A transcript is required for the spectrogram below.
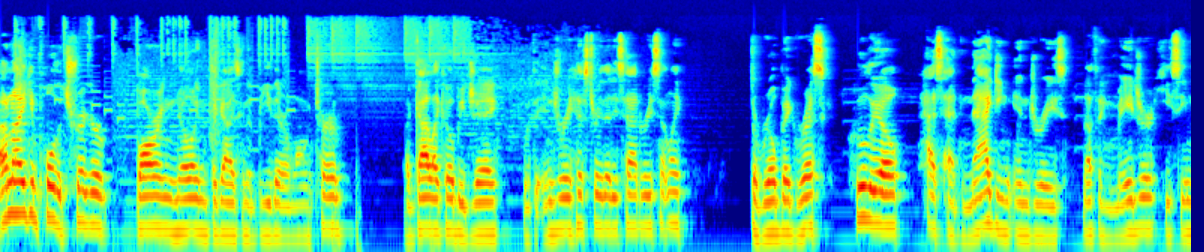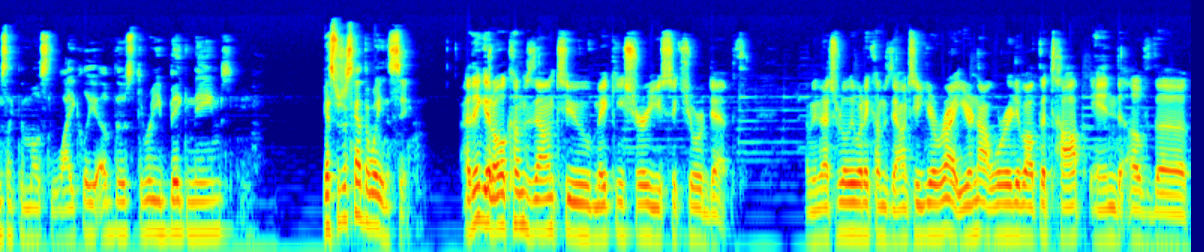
I don't know how you can pull the trigger, barring knowing that the guy's going to be there long term. A guy like OBJ with the injury history that he's had recently, it's a real big risk. Julio has had nagging injuries, nothing major. He seems like the most likely of those three big names. I guess we're just going to have to wait and see. I think it all comes down to making sure you secure depth. I mean, that's really what it comes down to. You're right. You're not worried about the top end of the,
